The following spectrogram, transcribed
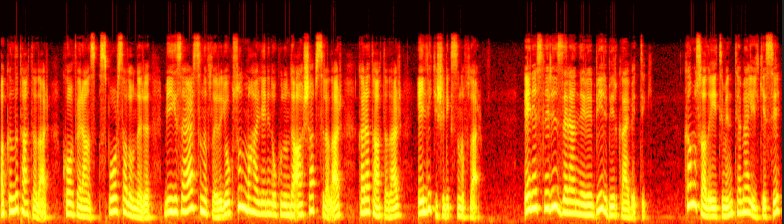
akıllı tahtalar, konferans, spor salonları, bilgisayar sınıfları yoksul mahallenin okulunda ahşap sıralar, kara tahtalar, 50 kişilik sınıflar. Enesleri, zerenleri bir bir kaybettik. Kamusal eğitimin temel ilkesi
